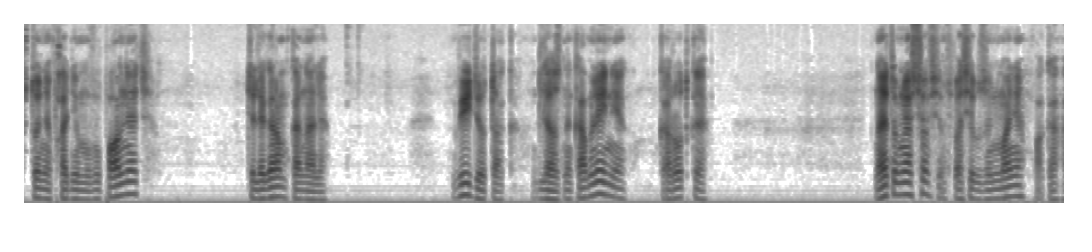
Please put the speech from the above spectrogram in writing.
что необходимо выполнять, в телеграм-канале. Видео так, для ознакомления, короткое. На этом у меня все. Всем спасибо за внимание. Пока.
